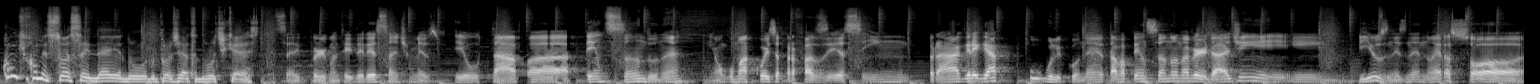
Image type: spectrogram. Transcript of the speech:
como que começou essa ideia do, do projeto do podcast? Essa pergunta é interessante mesmo. Eu tava pensando, né, em alguma coisa pra fazer assim, pra agregar público, né? Eu tava pensando, na verdade, em, em business, né? Não era só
